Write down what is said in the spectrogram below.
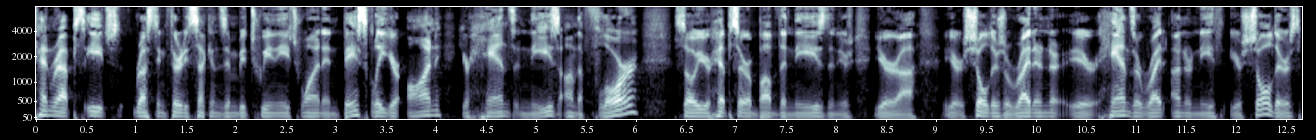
10 reps each, resting 30 seconds in between each one. And basically, you're on your hands and knees on the floor. So your hips are above the knees and your, your, uh, your shoulders are right under, your hands are right underneath your shoulders,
